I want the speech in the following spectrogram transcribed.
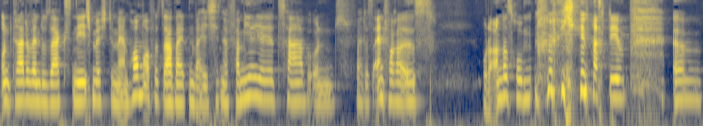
Und gerade wenn du sagst, nee, ich möchte mehr im Homeoffice arbeiten, weil ich eine Familie jetzt habe und weil das einfacher ist, oder andersrum, je nachdem, ähm,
